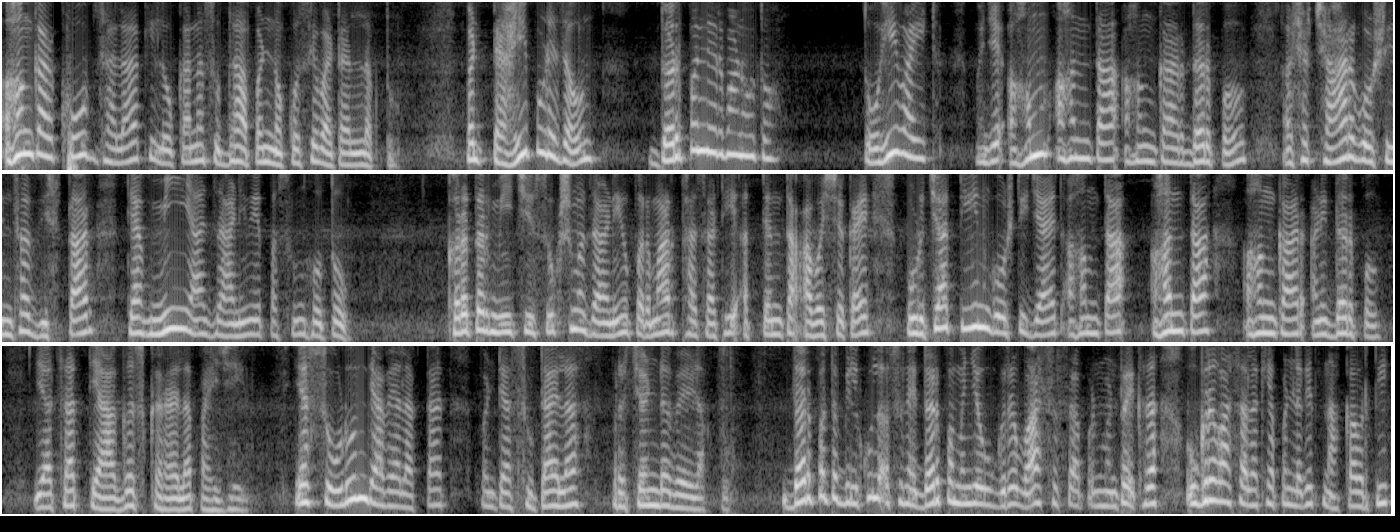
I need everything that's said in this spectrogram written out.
अहंकार खूप झाला की लोकांनासुद्धा आपण नकोसे वाटायला लागतो. पण त्याही पुढे जाऊन दर्प निर्माण होतो. तोही वाईट. म्हणजे अहम अहंता अहंकार दर्प अशा चार गोष्टींचा विस्तार त्या मी या जाणीवेपासून होतो. खरं तर मीची सूक्ष्म जाणीव परमार्थासाठी अत्यंत आवश्यक आहे. पुढच्या तीन गोष्टी ज्या आहेत अहमता अहंता अहंकार आणि दर्प याचा त्यागच करायला पाहिजे. या सोडून द्याव्या लागतात पण त्या सुटायला प्रचंड वेळ लागतो. दर्प तर बिलकुल असू नये. दर्प म्हणजे उग्रवास असं आपण म्हणतो. एखादा उग्रवास आला की आपण लगेच नाकावरती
